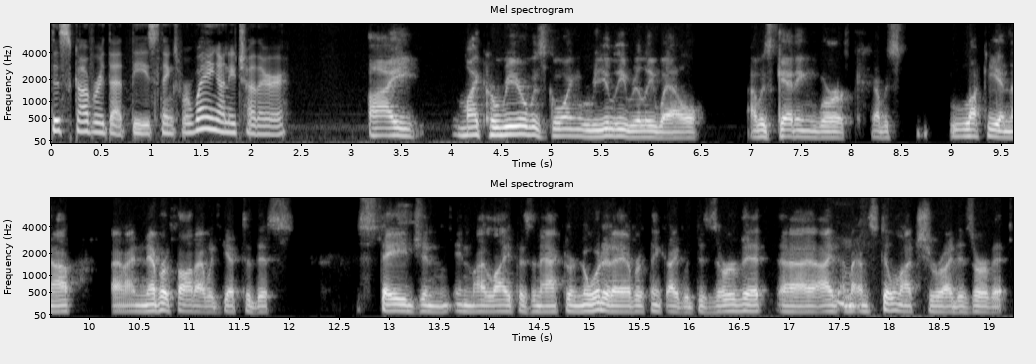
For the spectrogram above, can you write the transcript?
discovered that these things were weighing on each other. I my career was going really really well. I was getting work. I was lucky enough, and I never thought I would get to this stage in in my life as an actor. Nor did I ever think I would deserve it. Uh, I, mm. I'm still not sure I deserve it.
